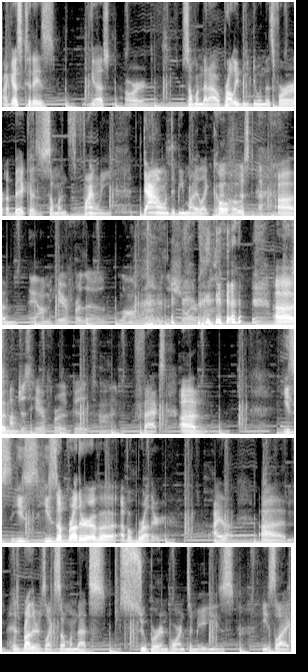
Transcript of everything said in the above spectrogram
I guess today's guest, or someone that I'll probably be doing this for a bit, because someone's finally down to be my like co-host. um, Hey, I'm here for the long run or the short run. um, I'm just here for a good time. Facts. Um, he's he's he's a brother of a of a brother. I um his brother is like someone that's super important to me. He's he's like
